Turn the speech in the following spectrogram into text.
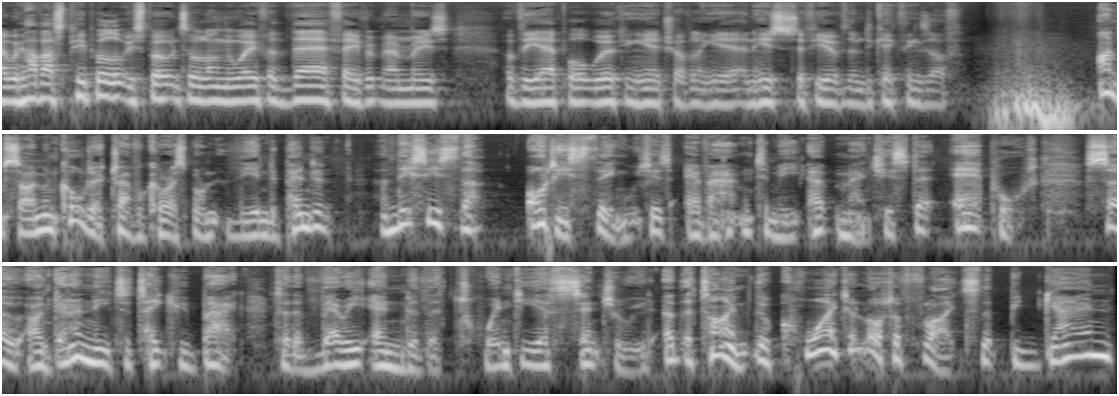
Uh, we have asked people that we've spoken to along the way for their favourite memories of the airport, working here, travelling here, and here's just a few of them to kick things off. I'm Simon Calder, travel correspondent at The Independent, and this is the oddest thing which has ever happened to me at Manchester Airport. So I'm going to need to take you back to the very end of the 20th century. At the time, there were quite a lot of flights that began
